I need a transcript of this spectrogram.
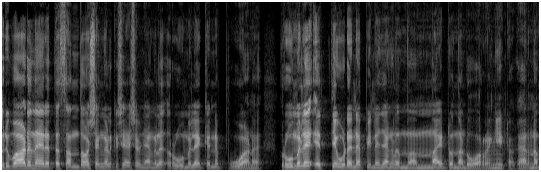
ഒരുപാട് നേരത്തെ സന്തോഷങ്ങൾക്ക് ശേഷം ഞങ്ങൾ റൂമിലേക്ക് തന്നെ പോവാണ്. റൂമിൽ എത്തിയ ഉടനെ പിന്നെ ഞങ്ങൾ നന്നായിട്ടൊന്നാണ്ട് ഉറങ്ങിയിട്ടോ കാരണം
